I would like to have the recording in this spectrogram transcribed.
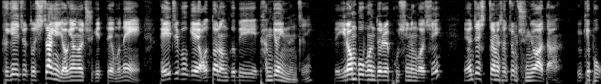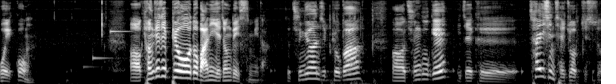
그게 이제 또 시장에 영향을 주기 때문에 베이지북에 어떤 언급이 담겨 있는지 네, 이런 부분들을 보시는 것이 현재 시점에서는 좀 중요하다. 이렇게 보고 있고 어, 경제 지표도 많이 예정돼 있습니다. 중요한 지표가 어, 중국의 이제 그 차이신 제조업 지수.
